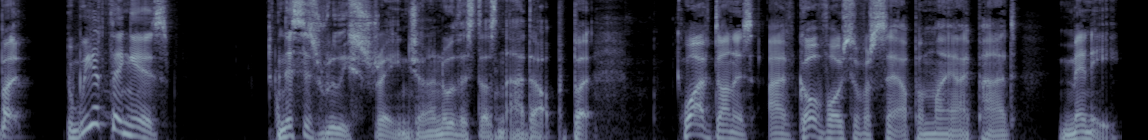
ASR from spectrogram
But the weird thing is, and this is really strange, and I know this doesn't add up, but what I've done is I've got VoiceOver set up on my iPad Mini,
